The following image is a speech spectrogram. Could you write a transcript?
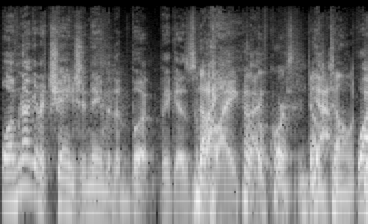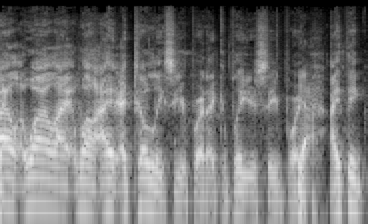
Well, I'm not going to change the name of the book because No, while I, I of course, no, don't, While while I well, I, I totally see your point. I completely see your point. Yeah. I think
